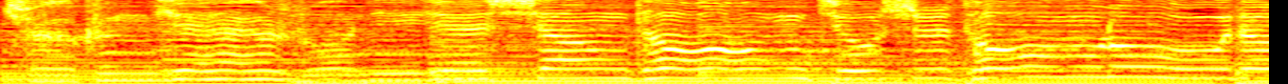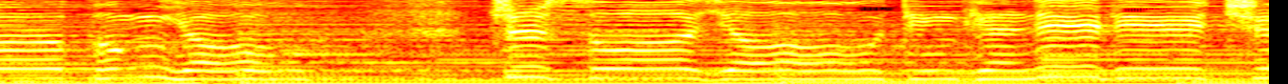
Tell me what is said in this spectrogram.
这哽咽，若你也相同，就是同路的朋友。致所有顶天立地却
